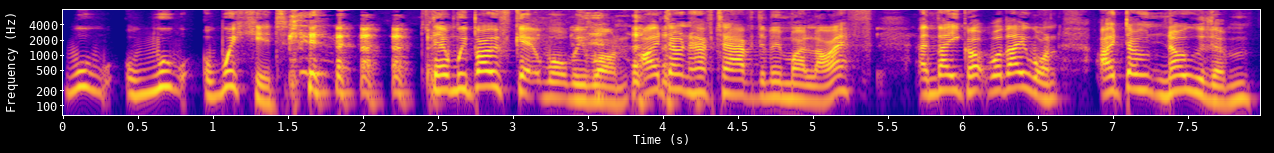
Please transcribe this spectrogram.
Woo, woo, wicked. then we both get what we want. I don't have to have them in my life, and they got what they want. I don't know them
